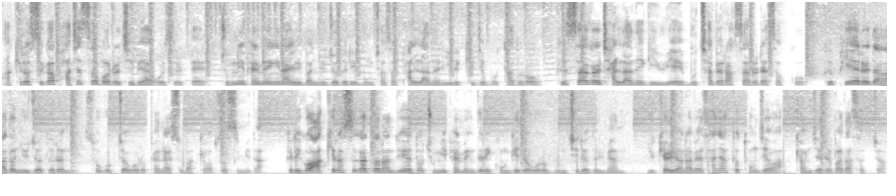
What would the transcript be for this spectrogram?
아키러스가 바체 서버를 지배하고 있을 때 중립혈맹이나 일반 유저들이 뭉쳐서 반란을 일으키지 못하도록 그 싹을 잘라내기 위해 무차별 학살을 했었고 그 피해를 당하던 유저들은 소극적으로 변할 수밖에 없었습니다. 그리고 아키러스가 떠난 뒤에도 중립혈맹들이 공개적으로 뭉치려 들면 육혈연합의 사냥터 통제와 견제를 받았었죠.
